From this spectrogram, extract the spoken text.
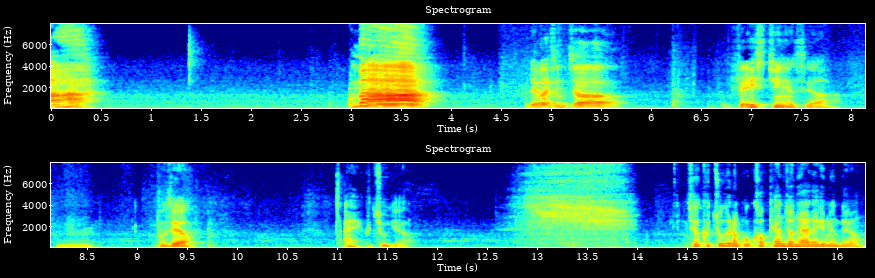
아. 엄마! 내가 진짜 face genius야. 음. 보세요. 아이 그쪽이요. 제가 그쪽이랑 꼭 커피 한 잔 해야 되겠는데요.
